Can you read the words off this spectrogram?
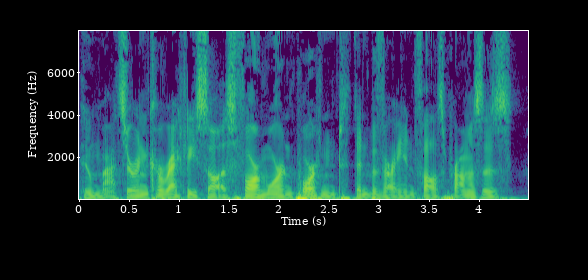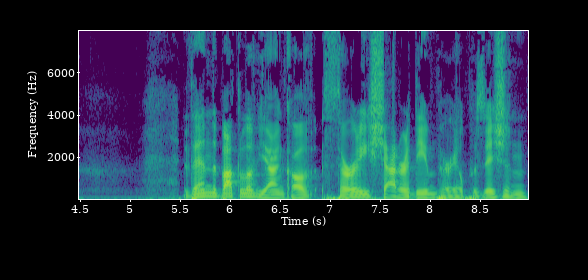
whom Mazarin correctly saw as far more important than Bavarian false promises. Then the Battle of Yankov thoroughly shattered the imperial position,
